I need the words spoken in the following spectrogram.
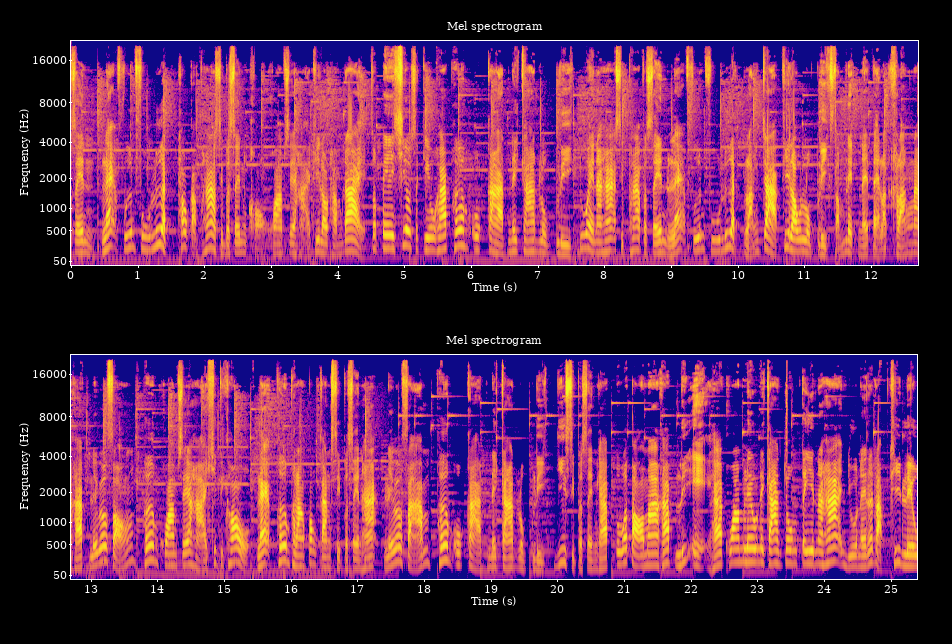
25%และฟื้นฟูเลือดเท่ากับ 50%ของความเสียหายที่เราทำได้ สเปเชียลสกิลครับเพิ่มโอกาสในการหลบหลีกด้วยนะฮะ 15%และฟื้นฟูเลือดหลังจากที่เราหลบหลีกสำเร็จในแต่ละครั้งนะครับ เลเวล 2เพิ่มความเสียหายคริติคอลและเพิ่มพลังป้องกัน 10%ฮะเลเวล3เพิ่มโอกาสในการหลบหลีก 20%ครับตัวต่อมาครับลิเอะครับความเร็วในการโจมตีนะฮะอยู่ในระดับที่เร็ว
